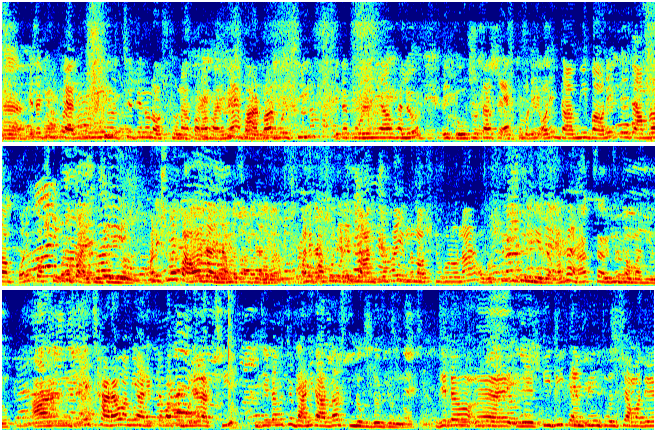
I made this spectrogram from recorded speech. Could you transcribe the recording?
হ্যাঁ। এটা কিন্তু একদমই হচ্ছে যেন নষ্ট না করা হয়। হ্যাঁ বারবার বলছি এটা করে নেওয়া ভালো। এই কৌটোটা একটা মানে অনেক দামি বা অনেক এটা আমরা অনেক কষ্ট করে পাই কৌটোগুলো অনেক সময় পাওয়া যায় না হসপিটালে অনেক করে এগুলো আনতে হয় এগুলো নষ্ট করো না অবশ্যই কিন্তু নিয়ে যাব হ্যাঁ আচ্ছা, এগুলো জমা দিও। আর এছাড়াও আমি আরেকটা কথা বলে রাখছি যেটা হচ্ছে বাড়ির আদার্স লোকদের জন্য। যেটা টিভি ক্যাম্পেইন চলছে আমাদের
